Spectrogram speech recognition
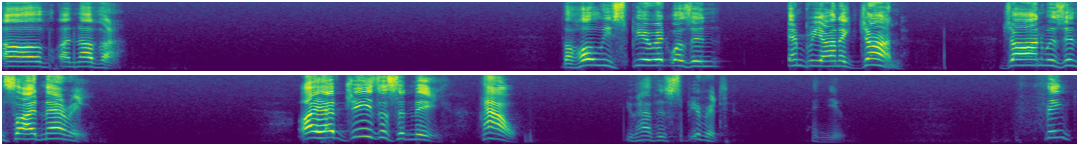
of another. The Holy Spirit was in embryonic John. John was inside Mary. I have Jesus in me. How? You have his spirit in you. Think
